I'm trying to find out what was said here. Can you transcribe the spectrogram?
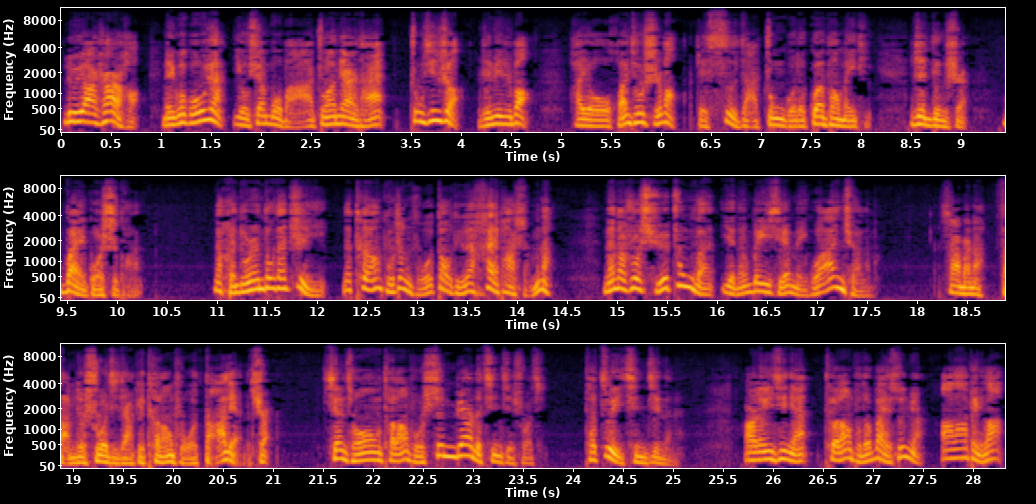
六月二十二号，美国国务院又宣布把中央电视台、中新社、人民日报还有环球时报这四家中国的官方媒体认定是外国使团。那很多人都在质疑，那特朗普政府到底在害怕什么呢？难道说学中文也能威胁美国安全了吗？下面呢，咱们就说几件给特朗普打脸的事儿。先从特朗普身边的亲戚说起，他最亲近的人。二零一七年，特朗普的外孙女阿拉贝拉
